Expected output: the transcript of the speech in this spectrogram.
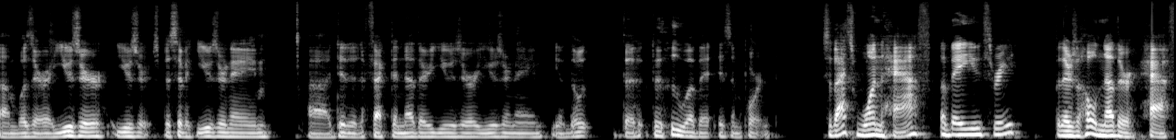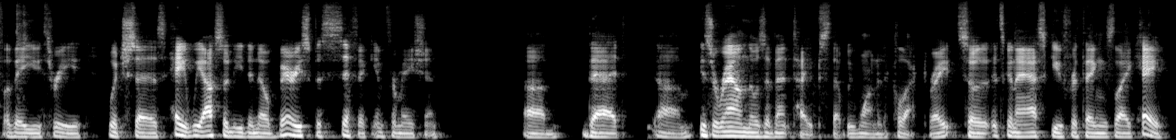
um, was there a user user specific username? Uh, did it affect another user username? You know, the the who of it is important. So that's one half of AU3, but there's a whole nother half of AU3 which says, hey, we also need to know very specific information um, that um, is around those event types that we wanted to collect, right? So it's going to ask you for things like, hey,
